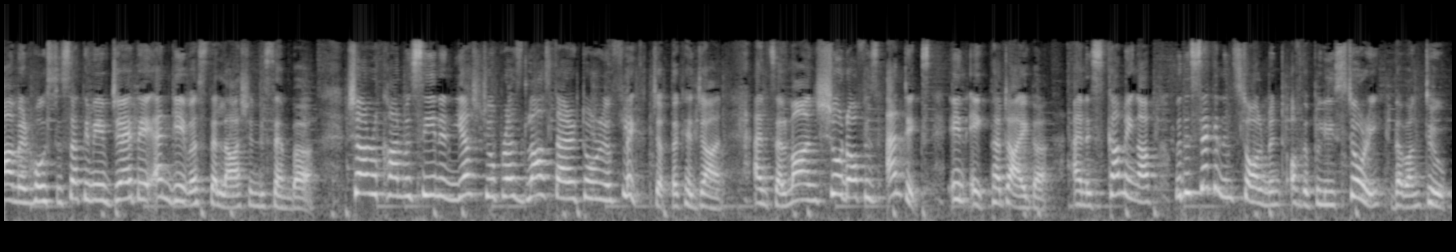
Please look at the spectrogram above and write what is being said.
Aamir hosted Satyamev Jayate and gave us Talaash in December. Shah Rukh Khan was seen in Yash Chopra's last directorial flick, Jab Tak Hai Jaan, and Salman showed off his antics in Ek Tha Tiger and is coming up with the second installment of the police story, Dabangg 2.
